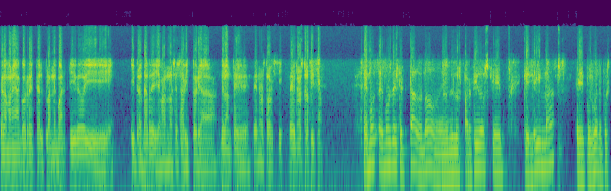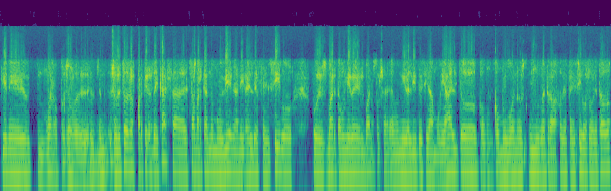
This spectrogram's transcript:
de la manera correcta el plan de partido y, y tratar de llevarnos esa victoria delante de nuestra de nuestra afición. Hemos, hemos detectado ¿no? en los partidos que, que Lima eh, pues bueno, pues tiene, bueno, pues sobre todo en los partidos de casa está marcando muy bien a nivel defensivo, pues marca un nivel, bueno, pues un nivel de intensidad muy alto, con, con muy buenos, muy buen trabajo defensivo sobre todo,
